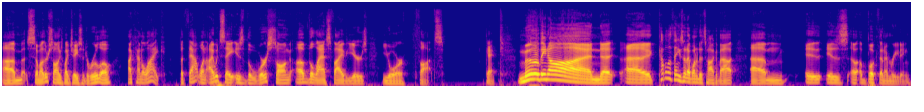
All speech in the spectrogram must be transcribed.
Um, some other songs by Jason Derulo I kind of like, but that one I would say is the worst song of the last five years. Your thoughts? Okay, moving on. Uh, a couple of things that I wanted to talk about um, is, is a, a book that I'm reading,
